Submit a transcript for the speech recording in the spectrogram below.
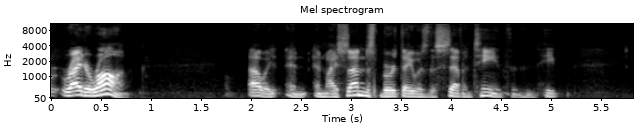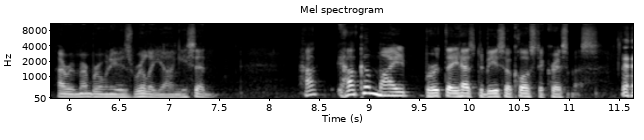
right or wrong. Oh, and and my son's birthday was the 17th, and he, I remember when he was really young, he said, "How how come my birthday has to be so close to Christmas?"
